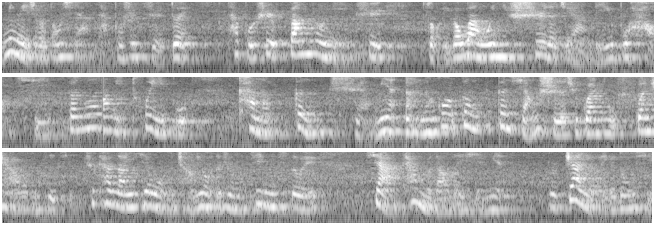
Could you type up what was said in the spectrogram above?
命理这个东西啊，它不是绝对，它不是帮助你去走一个万无一失的这样的一步好棋，更多帮你退一步，看得更全面，能够更更详实的去关注观察我们自己，去看到一些我们常有的这种既定思维。下看不到的一些面，就是占有一个东西，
